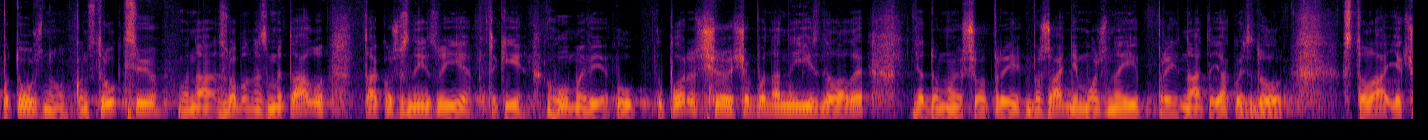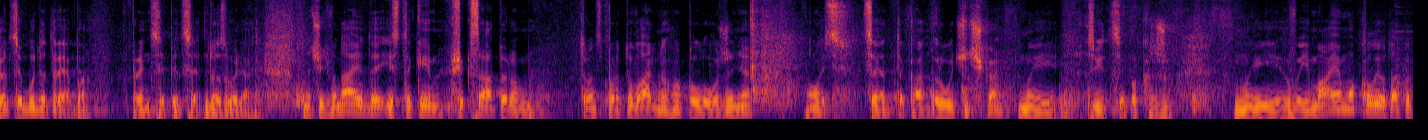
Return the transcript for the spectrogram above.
потужну конструкцію, вона зроблена з металу. Також знизу є такі гумові упори, щоб вона не їздила, але я думаю, що при бажанні можна її приєднати якось до стола, якщо це буде треба. В принципі, це дозволяє. Значить, вона йде із таким фіксатором транспортувального положення. Ось це така ручечка. Ми її звідси покажу. Ми її виймаємо, коли отак от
